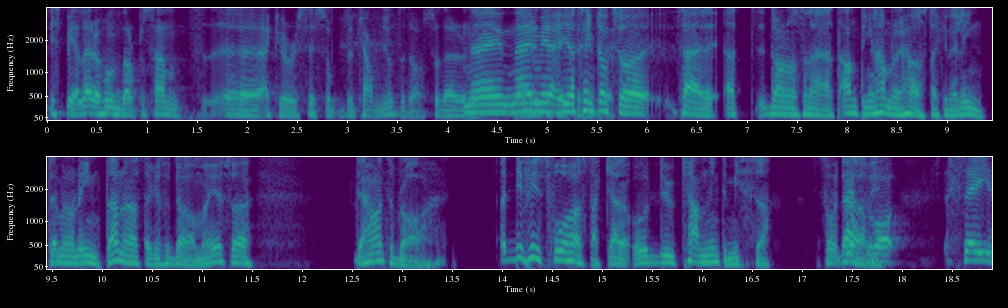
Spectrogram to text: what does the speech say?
i spelet är det 100% eh, accuracy så du kan ju inte dö. Så där, Nej, nej är men inte jag, jag 50-50. tänkte också så här att dra någon sån här att antingen hamnar du i höstacken eller inte, men om du inte hamnar i höstacken så dör man ju så det här var inte så bra. Det finns två höstackar och du kan inte missa. Så där Vet du vi. vad? Säg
